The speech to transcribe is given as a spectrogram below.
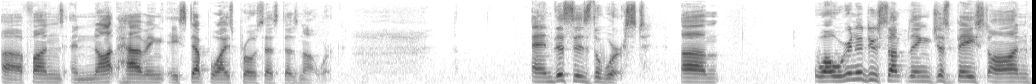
uh, funds and not having a stepwise process does not work. And this is the worst. Um, well, we're going to do something just based on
